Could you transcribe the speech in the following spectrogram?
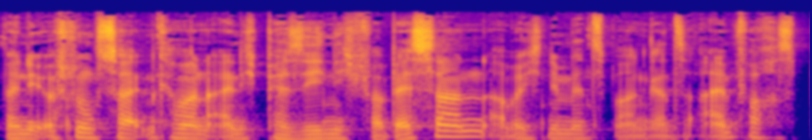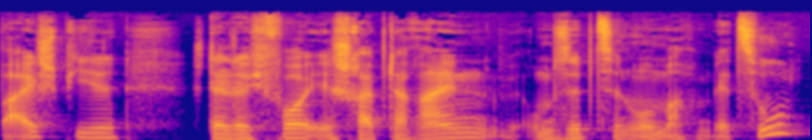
Ich meine, die Öffnungszeiten kann man eigentlich per se nicht verbessern, aber ich nehme jetzt mal ein ganz einfaches Beispiel. Stellt euch vor, ihr schreibt da rein, um 17 Uhr machen wir zu.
